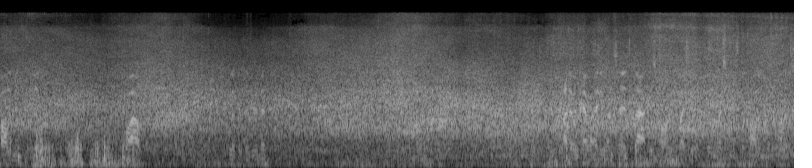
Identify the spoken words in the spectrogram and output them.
Parliament building. Wow. Look at the river. I don't care what anyone says, that is more impressive than Westminster Parliament Palace.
